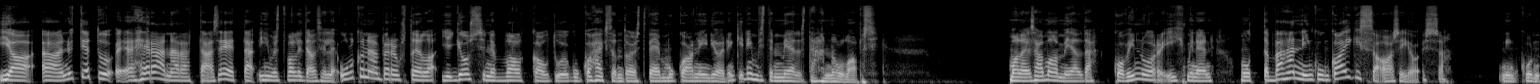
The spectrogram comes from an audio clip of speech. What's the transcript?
Ja äh, nyt tietty herää närättää se, että ihmiset valitaan sille ulkonäön perusteella, ja jos sinne valkkautuu joku 18 V mukaan, niin joidenkin ihmisten mielestä hän on lapsi. Mä olen samaa mieltä, kovin nuori ihminen, mutta vähän niin kuin kaikissa asioissa, niin kuin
